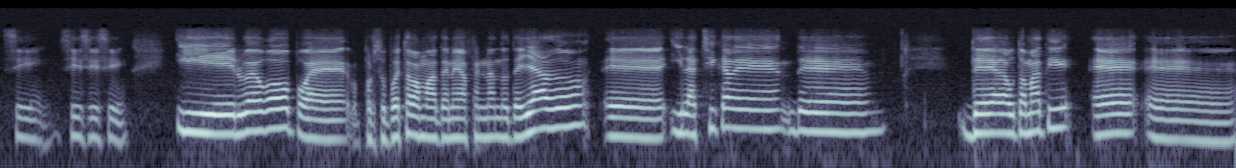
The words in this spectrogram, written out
Sí, sí, sí, sí. Y luego, pues, por supuesto, vamos a tener a Fernando Tellado eh, y la chica de, de, de Automati es... Eh,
